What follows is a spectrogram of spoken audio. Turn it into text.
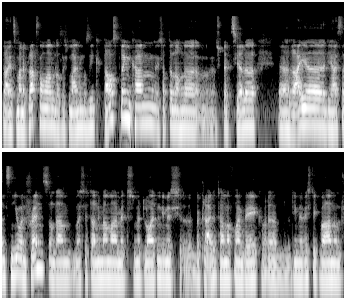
da jetzt meine Plattform haben, dass ich meine Musik rausbringen kann. Ich habe dann noch eine spezielle äh, Reihe, die heißt dann Neo and Friends und da möchte ich dann immer mal mit, mit Leuten, die mich äh, begleitet haben auf meinem Weg oder die mir wichtig waren und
